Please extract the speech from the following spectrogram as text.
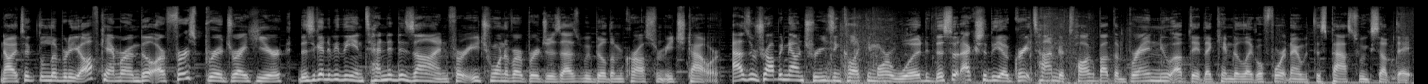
Now I took the liberty off camera and built our first bridge right here. This is gonna be the intended design for each one of our bridges as we build them across from each tower. As we're chopping down trees and collecting more wood, this would actually be a great time to talk about the brand new update that came to LEGO Fortnite with this past week's update.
